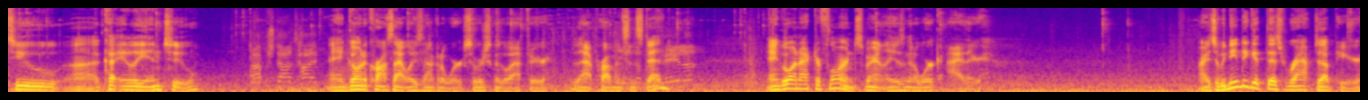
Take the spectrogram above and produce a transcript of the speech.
two, uh, cut Italy in two. And going across that way is not going to work, so we're just going to go after that province instead. And going after Florence apparently isn't going to work either. Alright, so we need to get this wrapped up here.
